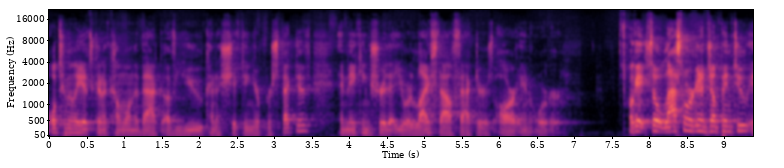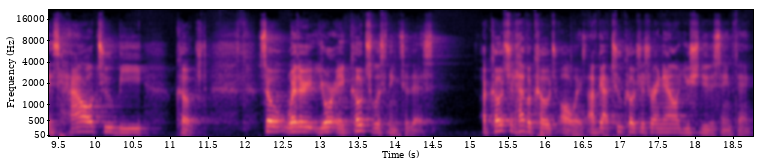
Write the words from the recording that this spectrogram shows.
Ultimately, it's going to come on the back of you kind of shifting your perspective and making sure that your lifestyle factors are in order. Okay, so last one we're going to jump into is how to be coached. So, whether you're a coach listening to this, a coach should have a coach always. I've got two coaches right now. You should do the same thing.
